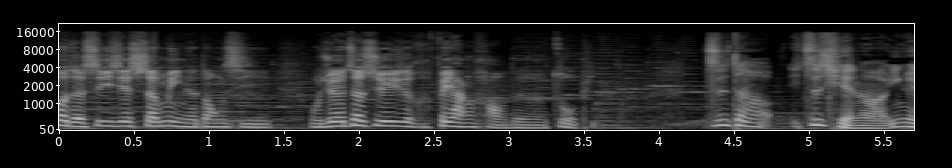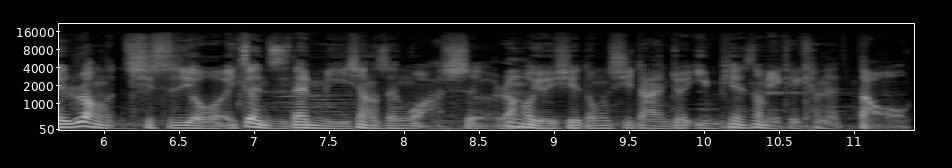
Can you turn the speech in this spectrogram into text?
或者是一些生命的东西，我觉得这是一个非常好的作品。知道之前哦，因为 Run 其实有一阵子在迷相声瓦舍，然后有一些东西，当然就影片上面也可以看得到。哦、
